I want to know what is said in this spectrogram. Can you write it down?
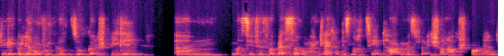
die Regulierung vom Blutzuckerspiegel ähm, massive Verbesserungen gleich. Und das nach zehn Tagen, das finde ich schon auch spannend.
